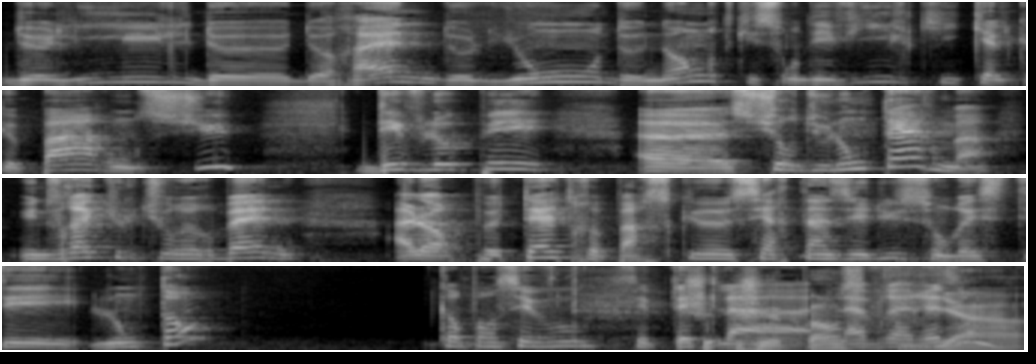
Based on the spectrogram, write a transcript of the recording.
de Lille, de, de Rennes, de Lyon, de Nantes, qui sont des villes qui, quelque part, ont su développer euh, sur du long terme une vraie culture urbaine. Alors peut-être parce que certains élus sont restés longtemps. Qu'en pensez-vous? C'est peut-être la, je pense la vraie qu'il y raison.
